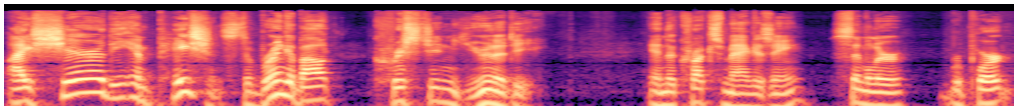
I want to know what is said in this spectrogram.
I share the impatience to bring about Christian unity. In the Crux magazine, similar report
